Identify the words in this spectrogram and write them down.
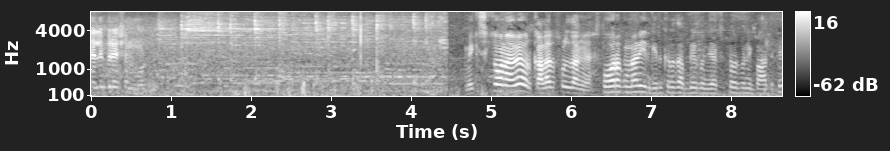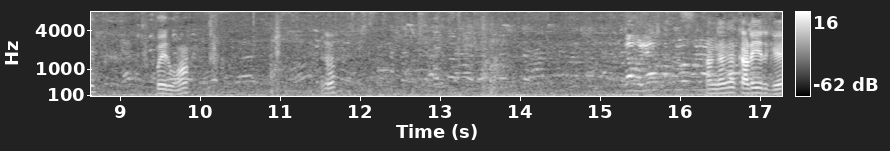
செலிப்ரேஷன் மோட் மெக்சிகோனாவே ஒரு கலர்ஃபுல் தாங்க. போகிறதுக்கு முன்னாடி இங்கே இருக்கிறத அப்படியே கொஞ்சம் எக்ஸ்ப்ளோர் பண்ணி பார்த்துட்டு போயிடுவோம் இதோ. அங்கங்கே கடை இருக்கு.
